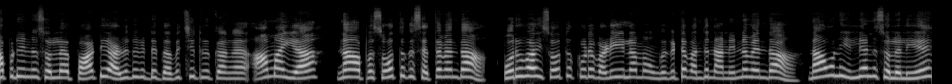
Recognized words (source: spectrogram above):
அப்படின்னு சொல்ல பாட்டி அழுதுகிட்டு தவிச்சிட்டு இருக்காங்க. ஆமா ஐயா நான் அப்ப சோத்துக்கு செத்தவன் தான். ஒரு வாய் சோத்து கூட வழி இல்லாம உங்ககிட்ட வந்து நான் நின்னவன் தான். நான் ஒண்ணு இல்லன்னு சொல்லலையே?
